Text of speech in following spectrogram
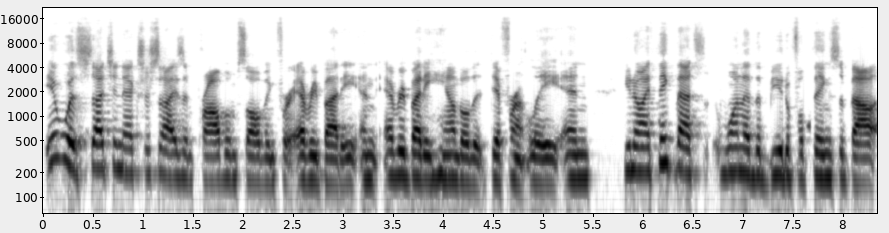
it was such an exercise in problem solving for everybody, and everybody handled it differently. And, you know, I think that's one of the beautiful things about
